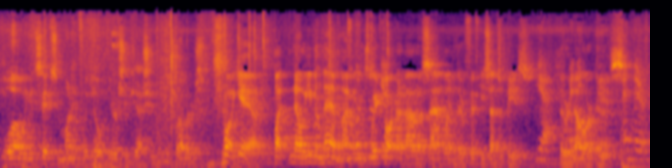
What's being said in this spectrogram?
it's- Well, we can save some money if we go with your suggestion with your brothers. Well, yeah, but no, even them, I mean, we're get- talking about a sapling, they're 50 cents a piece. Yeah. They're a dollar a piece. And they're,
